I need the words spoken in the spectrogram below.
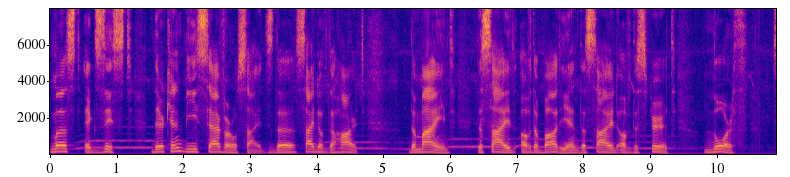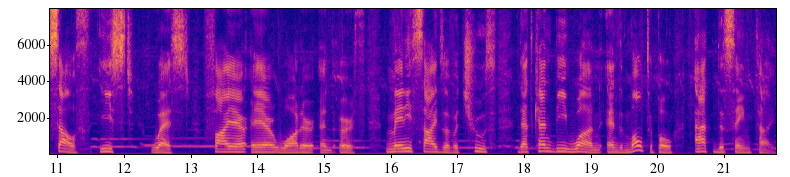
must exist. There can be several sides the side of the heart, the mind, the side of the body, and the side of the spirit, north, south, east, west, fire, air, water, and earth many sides of a truth that can be one and multiple at the same time.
